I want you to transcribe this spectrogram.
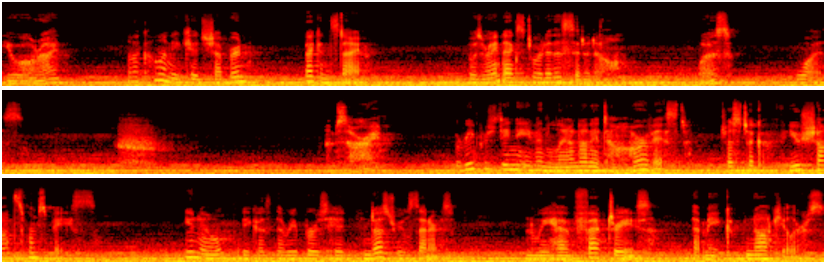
You alright? I'm a colony kid, Shepard. Bekenstein. It was right next door to the Citadel. Was? Was. I'm sorry. The Reapers didn't even land on it to harvest. Just took a few shots from space. You know, because the Reapers hit industrial centers. And we have factories that make binoculars.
